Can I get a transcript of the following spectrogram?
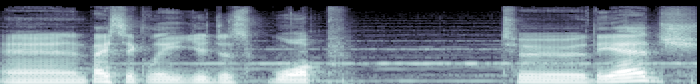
And basically you just warp to the edge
